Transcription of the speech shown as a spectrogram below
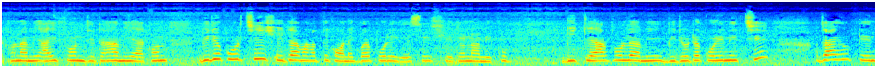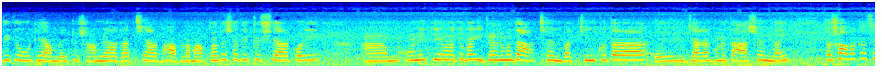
এখন আমি আইফোন যেটা আমি এখন ভিডিও করছি, সেটা আমার হাত থেকে অনেকবার পড়ে গেছে। সেজন্য আমি খুব বি কেয়ারফুলে আমি ভিডিওটা করে নিচ্ছি। যাই হোক ট্রেন থেকে উঠে আমরা একটু সামনে আগাচ্ছি আর ভাবলাম আপনাদের সাথে একটু শেয়ার করি। অনেকে হয়তো বা ইটালির মধ্যে আছেন বা চিঙ্কোতারা এই জায়গাগুলোতে আসেন নাই। তো সবার কাছে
